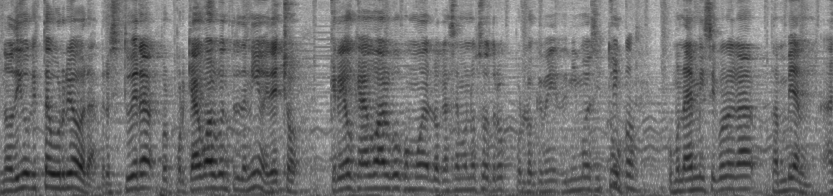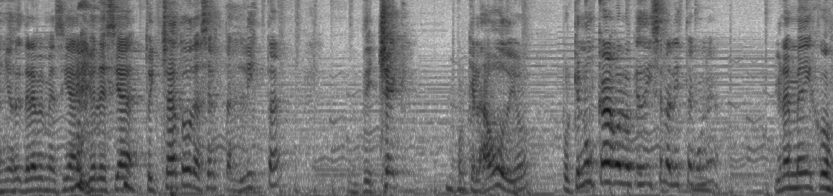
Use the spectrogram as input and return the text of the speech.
No digo que esté aburrido ahora, pero si tuviera, por- porque hago algo entretenido, y de hecho creo que hago algo como lo que hacemos nosotros, por lo que mismo decís tú. Como una vez mi psicóloga también, años de terapia, me decía, yo le decía, estoy chato de hacer estas listas de check, porque la odio, porque nunca hago lo que dice la lista culiao. Y una vez me dijo,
